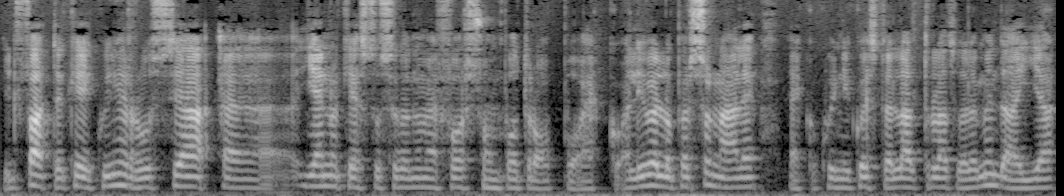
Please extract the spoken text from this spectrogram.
Il fatto è che qui in Russia eh, gli hanno chiesto, secondo me, forse un po' troppo. Ecco, a livello personale, ecco, quindi questo è l'altro lato della medaglia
